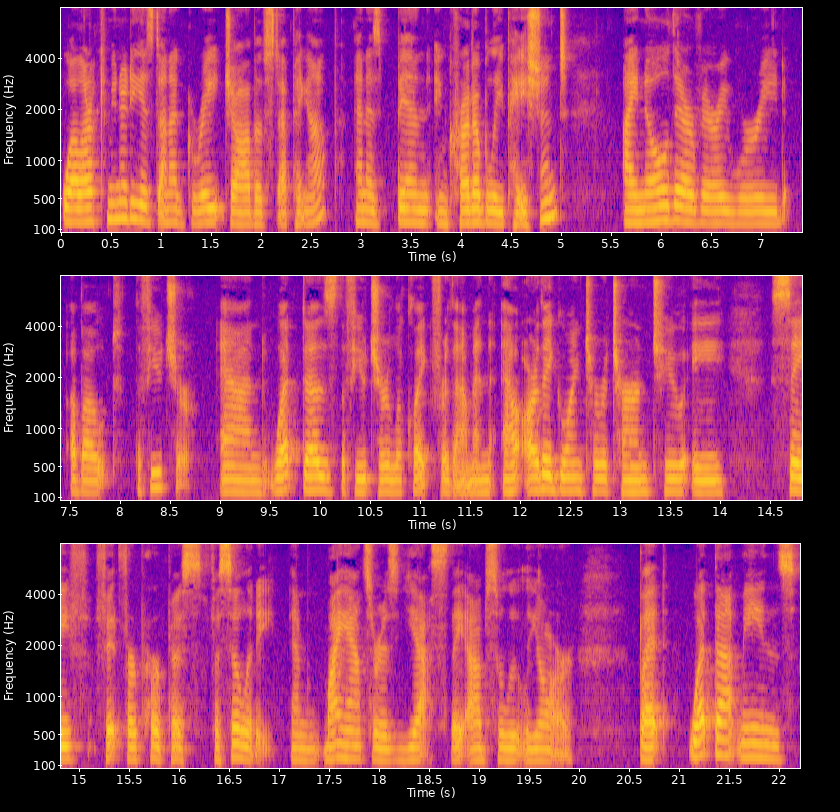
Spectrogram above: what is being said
While our community has done a great job of stepping up and has been incredibly patient, I know they're very worried about the future and what does the future look like for them? And are they going to return to a safe fit for purpose facility? And my answer is yes they absolutely are. But what that means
